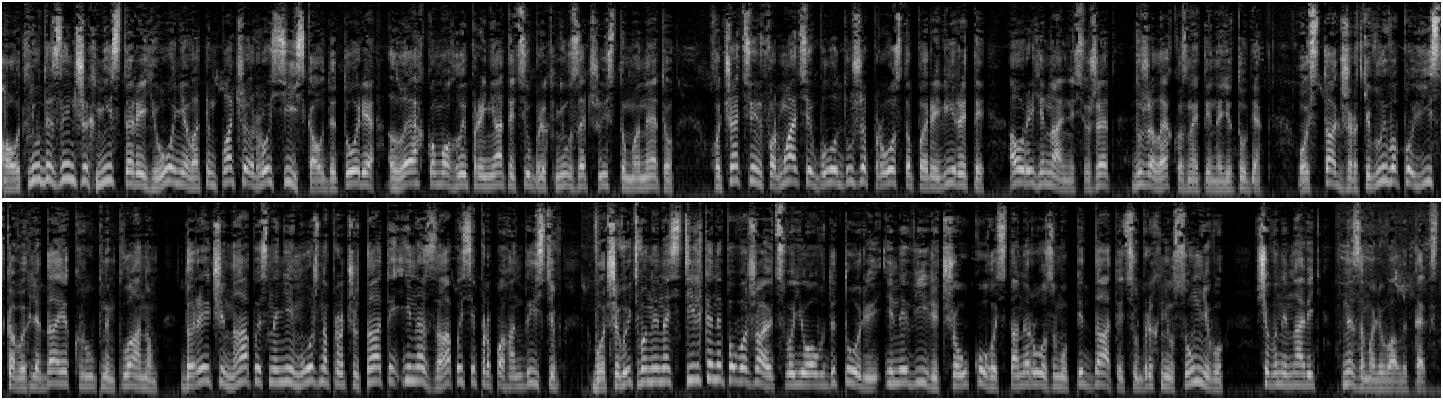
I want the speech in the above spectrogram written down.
А от люди з інших міст та регіонів, а тим паче російська аудиторія, легко могли прийняти цю брехню за чисту монету. Хоча цю інформацію було дуже просто перевірити, а оригінальний сюжет дуже легко знайти на Ютубі. Ось так жартівлива повістка виглядає крупним планом. До речі, напис на ній можна прочитати і на записі пропагандистів. Вочевидь, вони настільки не поважають свою аудиторію і не вірять, що у когось стане розуму піддати цю брехню сумніву, що вони навіть не замалювали текст.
